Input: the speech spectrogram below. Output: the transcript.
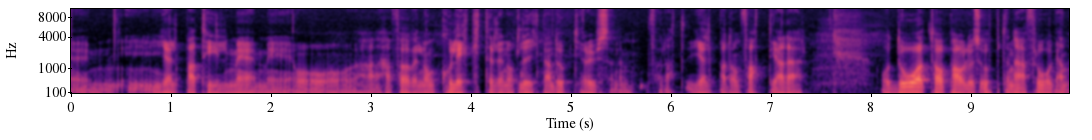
Ehm, hjälpa till med, med och, han för väl någon kollekt eller något liknande upp till Jerusalem för att hjälpa de fattiga där. Och då tar Paulus upp den här frågan.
